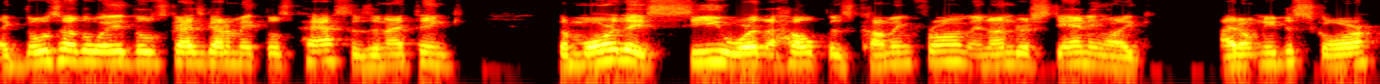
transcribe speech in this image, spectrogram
Like those are the way those guys got to make those passes. And I think the more they see where the help is coming from and understanding like I don't need to score.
